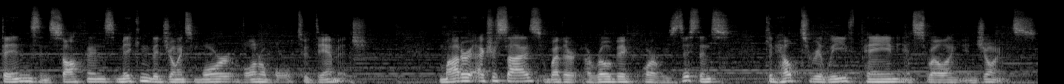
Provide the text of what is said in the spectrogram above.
thins and softens, making the joints more vulnerable to damage. Moderate exercise, whether aerobic or resistance, can help to relieve pain and swelling in joints.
